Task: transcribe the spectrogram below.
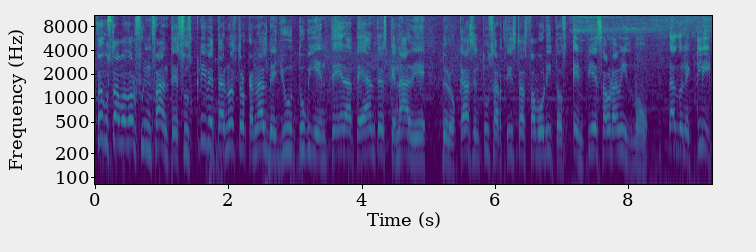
Fue Gustavo Adolfo Infante. Suscríbete a nuestro canal de YouTube y entérate antes que nadie de lo que hacen tus artistas favoritos. Empieza ahora mismo dándole clic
